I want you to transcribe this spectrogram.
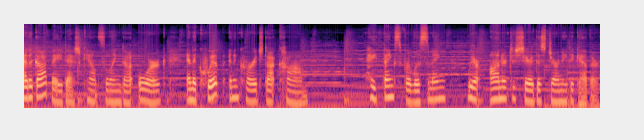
at agape-counseling.org and equipandencourage.com. Hey, thanks for listening. We are honored to share this journey together.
